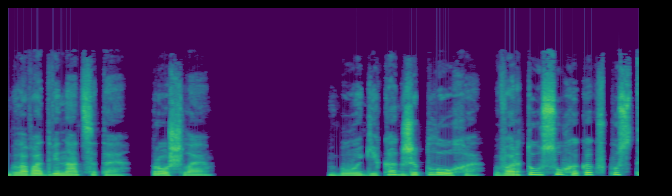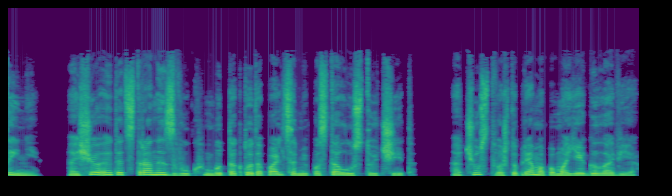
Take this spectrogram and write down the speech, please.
Глава 12. Прошлое. Боги, как же плохо. Во рту сухо, как в пустыне. А еще этот странный звук, будто кто-то пальцами по столу стучит. А чувство, что прямо по моей голове.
